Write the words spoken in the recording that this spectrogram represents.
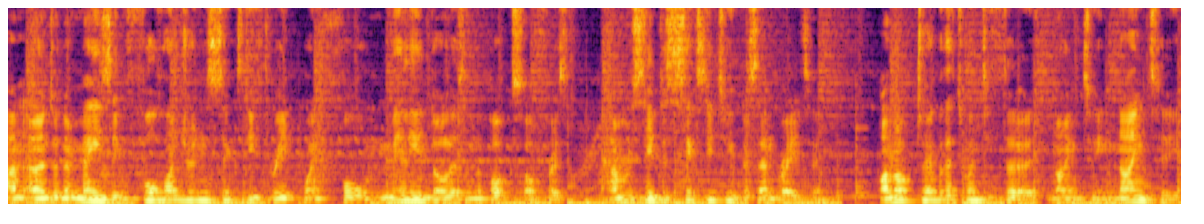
and earned an amazing $463.4 million in the box office and received a 62% rating. On October the 23rd, 1990,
